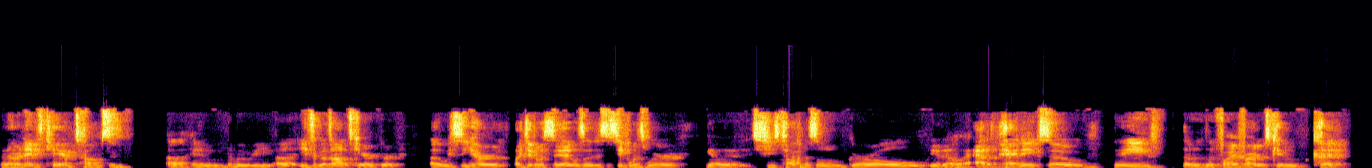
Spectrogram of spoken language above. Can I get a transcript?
Her name is Cam Thompson uh in the movie, uh Gonzalez character. Uh we see her like Jenna was said, it was a it's a sequence where you know, she's talking to this little girl, you know, out of panic. So the the, the firefighters can cut,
